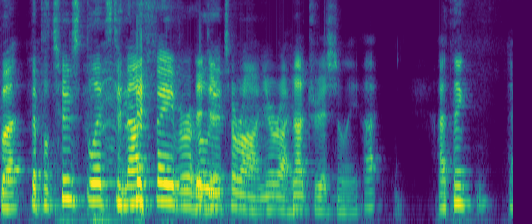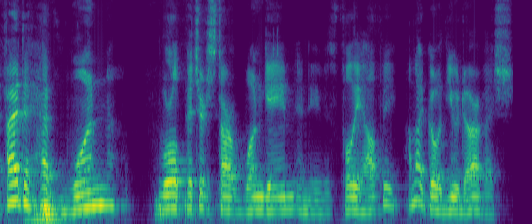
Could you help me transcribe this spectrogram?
but the platoon splits do not favor Julio do. Teheran. You're right. not traditionally. I, I think if I had to have one world pitcher to start one game and he was fully healthy, I might go with Yu, Darvish.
